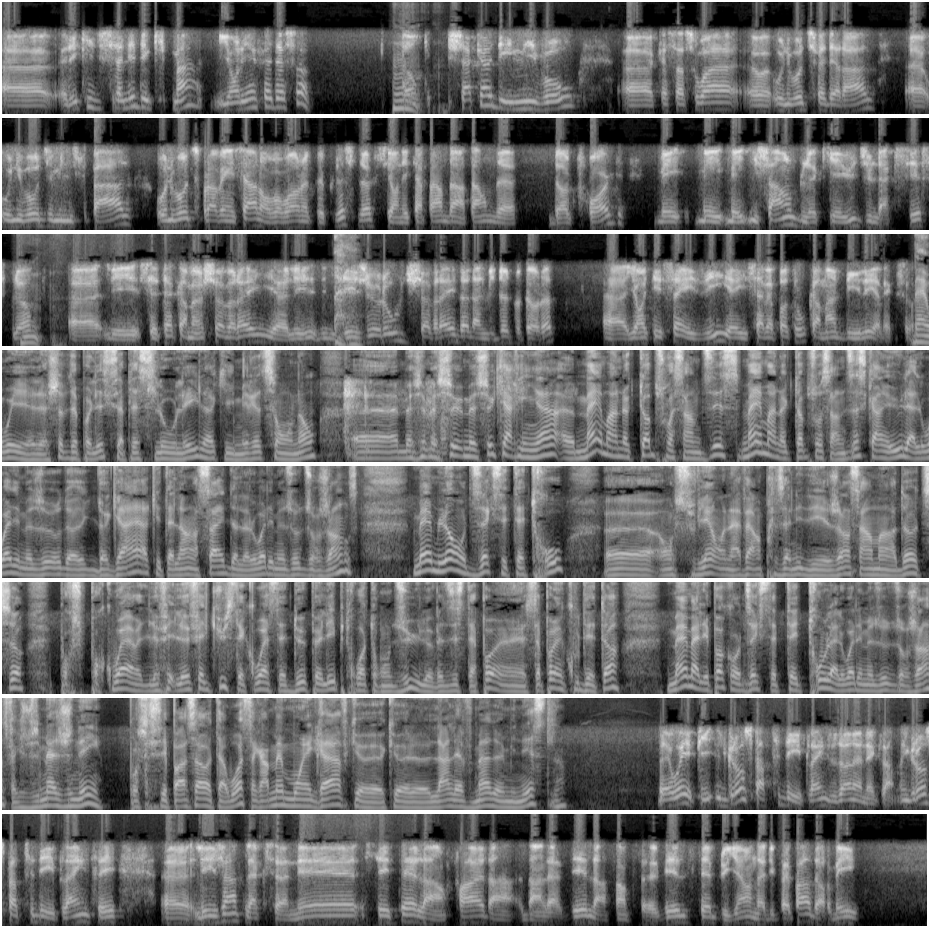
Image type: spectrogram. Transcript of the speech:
euh, réquisitionner d'équipements. Ils n'ont rien fait de ça. Hmm. Donc, chacun des niveaux, euh, que ce soit au niveau du fédéral, au niveau du municipal, au niveau du provincial, on va voir un peu plus là, si on est capable d'entendre Doug Ford. Mais, mais, mais il semble qu'il y ait eu du laxisme. Là. Hmm. c'était comme un chevreuil, les, les yeux rouges du chevreuil là, dans le milieu de l'autoroute. Euh, ils ont été saisis. et Ils savaient pas trop comment dealer avec ça. Ben oui, le chef de police qui s'appelait Slowley, là, qui mérite son nom. Euh, monsieur, monsieur, monsieur Carignan, euh, même en octobre 70, même en octobre 70, quand il y a eu la loi des mesures de, guerre, qui était l'ancêtre de la loi des mesures d'urgence, même là, on disait que c'était trop. on se souvient, on avait emprisonné des gens sans mandat, tout ça. Pour, pourquoi? Le, le FLQ, c'était quoi? C'était deux pelés puis trois tondus. Là. C'était pas un, c'était pas un coup d'État. Même à l'époque, on disait que c'était peut-être trop la loi des mesures d'urgence. Fait que vous imaginez, pour ce qui s'est passé à Ottawa, c'est quand même moins grave que, l'enlèvement d'un ministre. Là. Ben oui, puis une grosse partie des plaintes, je vous donne un exemple. Une grosse partie des plaintes, c'est euh, les gens klaxonnaient, c'était l'enfer dans, la ville, dans le centre-ville, c'était bruyant, on n'allait pas dormir.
